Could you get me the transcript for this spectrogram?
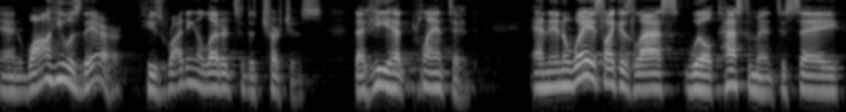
and while he was there, he's writing a letter to the churches that he had planted. And in a way, it's like his last will testament to say,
